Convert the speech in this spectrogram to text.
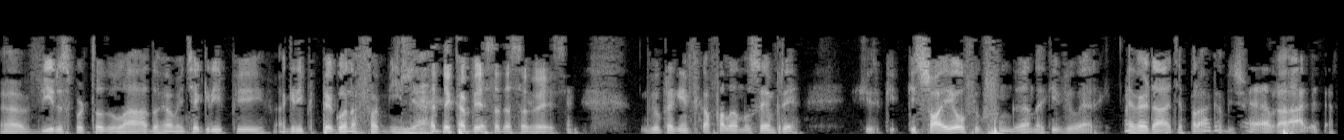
uh, vírus por todo lado. Realmente a gripe, a gripe pegou na família de cabeça dessa vez. Viu, pra quem fica falando sempre que, que, que, só eu fico fungando aqui, viu, Eric? É verdade, é praga, bicho. É, praga, cara.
